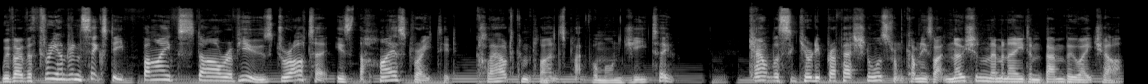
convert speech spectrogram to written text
With over 360 five star reviews, Drata is the highest rated cloud compliance platform on G2. Countless security professionals from companies like Notion, Lemonade, and Bamboo HR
